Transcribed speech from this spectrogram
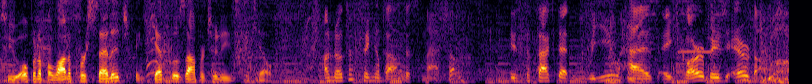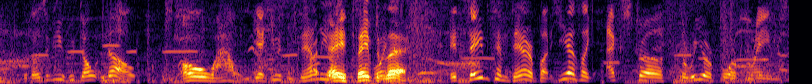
to open up a lot of percentage and get those opportunities to kill. Another thing about this matchup is the fact that Ryu has a garbage air dodge. For those of you who don't know, oh wow, yeah, he was nearly. Hey, it saved him there. It saved him there, but he has like extra three or four frames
